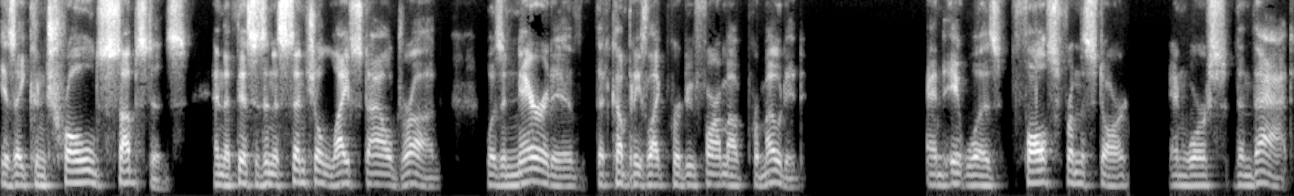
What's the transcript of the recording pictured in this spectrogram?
is a controlled substance and that this is an essential lifestyle drug was a narrative that companies like Purdue Pharma promoted. And it was false from the start and worse than that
